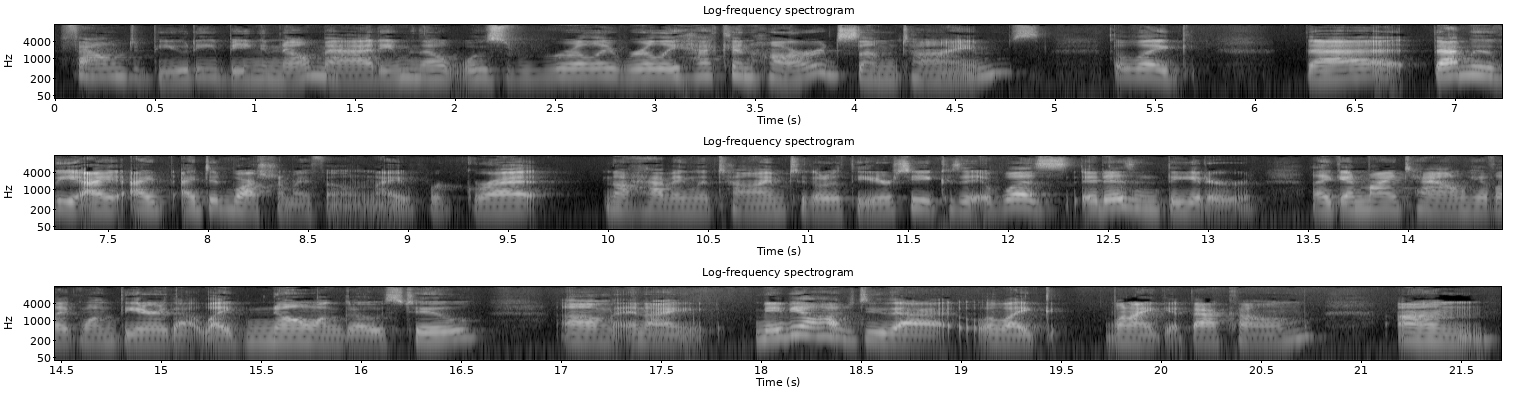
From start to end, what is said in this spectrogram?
found beauty being a nomad, even though it was really, really heckin' hard sometimes. But like, that that movie I, I I did watch it on my phone and I regret not having the time to go to theater see because it was it is in theater. Like in my town we have like one theater that like no one goes to. Um and i maybe i'll have to do that like when i get back home. Um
